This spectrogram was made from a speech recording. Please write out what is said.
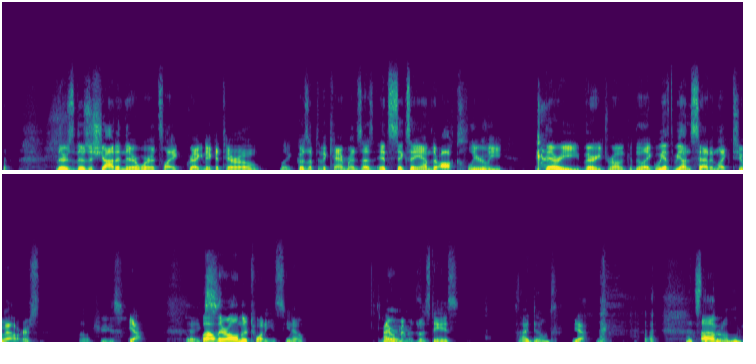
there's there's a shot in there where it's like Greg Nicotero like goes up to the camera and says it's 6 a.m. They're all clearly very very drunk. And they're like, we have to be on set in like two hours. Oh, jeez. Yeah. Yikes. Well, they're all in their 20s. You know, I remember guess. those days. I don't. Yeah. That's the Um, problem.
